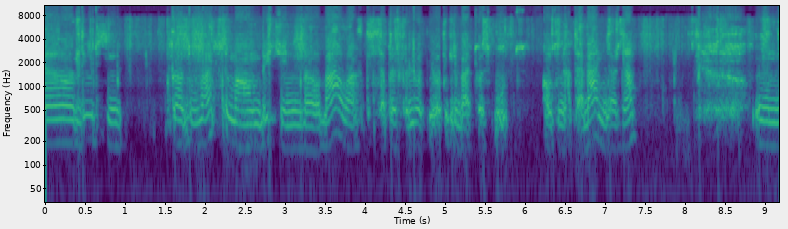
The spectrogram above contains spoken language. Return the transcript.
uh, 20 gadu vecumā un bišķiņi vēl vēlāk, es sapratu, ka ļoti, ļoti gribētos būt audzinātāja bērnu dārzā. Un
